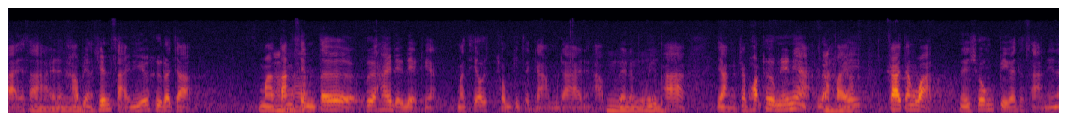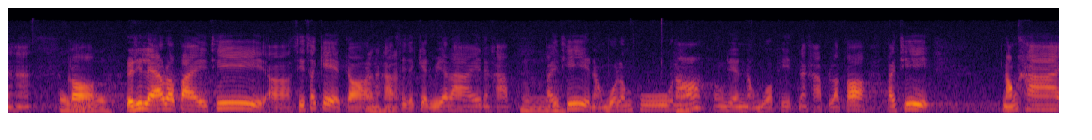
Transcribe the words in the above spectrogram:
ลายๆสายนะครับ อย่างเช่นสายนี้ก็คือเราจะมาตั้งอ่าฮะเซ็นเตอร์ เพื่อให้เด็กๆเนี่ยมาเที่ยวชมกิจกรรมได้นะครับอืมในภูมิภาค อย่างเฉพาะเทอมนี้เนี่ยเราไปอ่าฮะ9จังหวัดในช่วงปีการศึกษานี้นะฮะโอ้ก็เดือนที่แล้วเราไปที่เอ่อศรีสะเกดก่อนนะครับอ่าฮะศรีสะเกดวิทยาลัยนะครับอืมไปที่หนองบัวลำพูเนาะโรงเรียนหนองบัวพิษนะครับแล้วก็ไปที่ห น้องคาย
